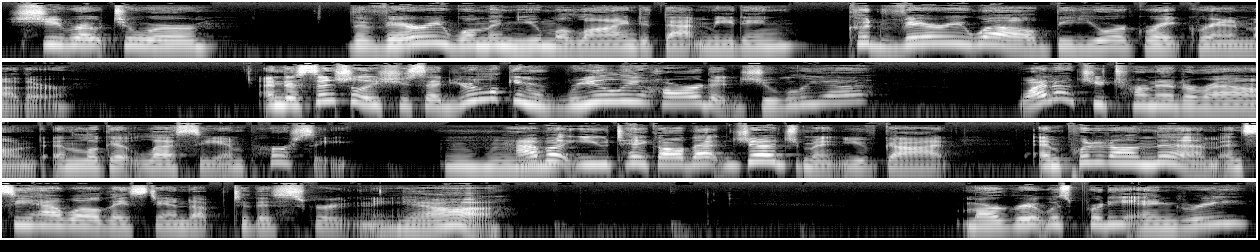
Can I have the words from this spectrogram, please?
She wrote to her, The very woman you maligned at that meeting could very well be your great grandmother. And essentially, she said, You're looking really hard at Julia. Why don't you turn it around and look at Lessie and Percy? Mm-hmm. How about you take all that judgment you've got and put it on them and see how well they stand up to this scrutiny? Yeah. Margaret was pretty angry,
